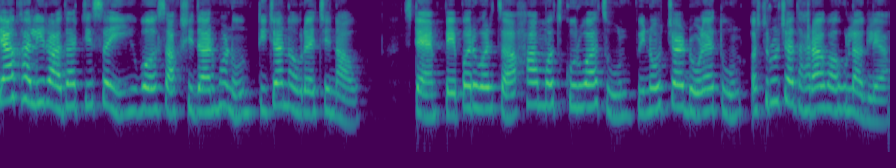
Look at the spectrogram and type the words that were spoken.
त्याखाली राधाची सई व साक्षीदार म्हणून तिच्या नवऱ्याचे नाव. स्टॅम्प पेपरवरचा हा मजकूर वाचून विनोदच्या डोळ्यातून अश्रूच्या धारा वाहू लागल्या.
